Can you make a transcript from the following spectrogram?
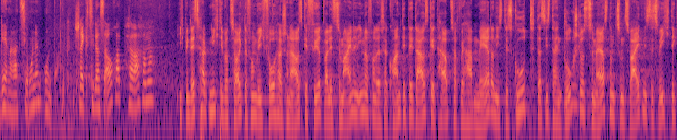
Generationen unter. Schreckt Sie das auch ab, Herr Achammer? Ich bin deshalb nicht überzeugt davon, wie ich vorher schon ausgeführt, weil es zum einen immer von der Quantität ausgeht, Hauptsache wir haben mehr, dann ist es gut, das ist ein Druckschluss zum Ersten und zum Zweiten ist es wichtig,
